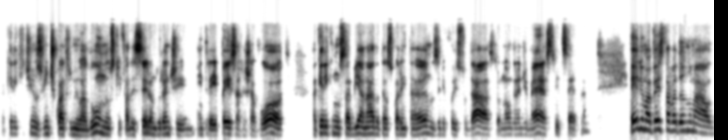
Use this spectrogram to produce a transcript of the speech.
aquele que tinha os 24 mil alunos que faleceram durante entre Pesach e Shavuot, aquele que não sabia nada até os 40 anos, ele foi estudar, se tornou um grande mestre, etc. Ele uma vez estava dando uma aula.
